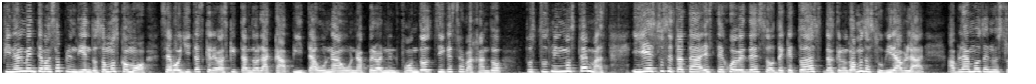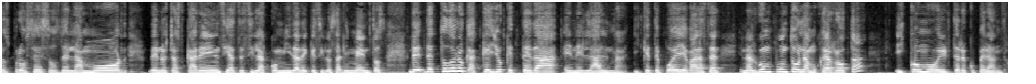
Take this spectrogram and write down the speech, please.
finalmente vas aprendiendo. Somos como cebollitas que le vas quitando la capita una a una, pero en el fondo sigues trabajando pues tus mismos temas. Y esto se trata este jueves de eso, de que todas las que nos vamos a subir a hablar, hablamos de nuestros procesos, del amor, de nuestras carencias, de si la comida, de que si los alimentos, de, de todo lo que aquello que te da en el alma y que te puede llevar a ser en algún punto una mujer rota y cómo irte recuperando.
